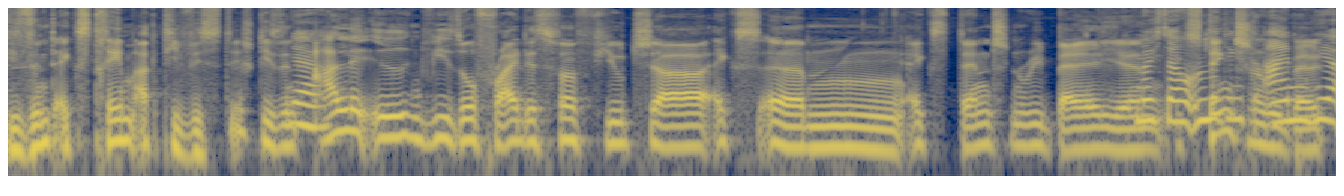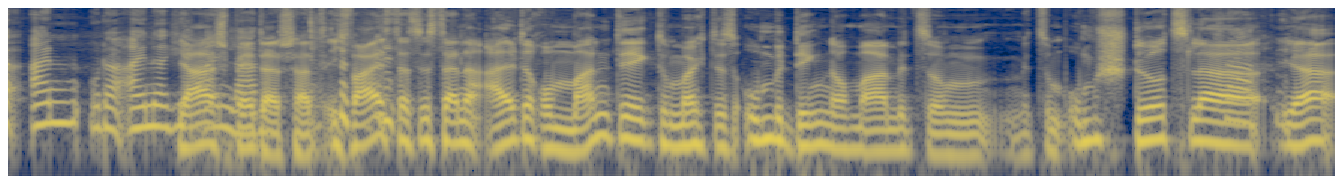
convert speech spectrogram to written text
Die sind extrem aktivistisch, die sind Ja. alle irgendwie so Fridays for Future, Ex, ähm, Extension Rebellion, Ich möchte auch unbedingt Extinction einen Rebellion. hier, einen oder eine hier Ja, einladen. später, Schatz. Ich weiß, das ist deine alte Romantik. Du möchtest unbedingt noch mal mit so einem mit so einem Umstürzler. Ja,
